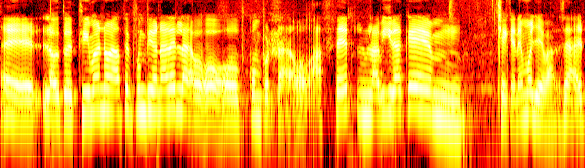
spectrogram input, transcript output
eh, la autoestima nos hace funcionar o, comportar, o hacer la vida que, mm, que queremos llevar. O sea, el,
